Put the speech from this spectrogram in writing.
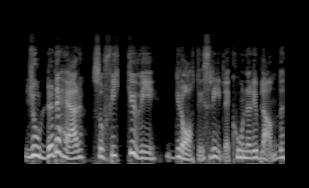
gjorde det här så fick ju vi gratis ridlektioner ibland.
